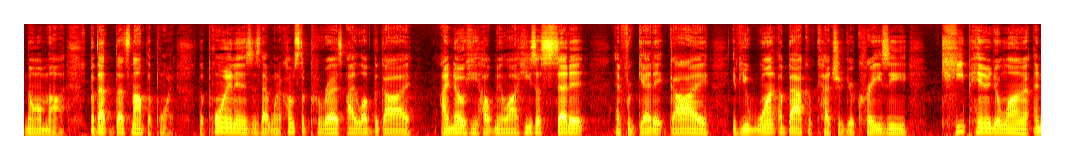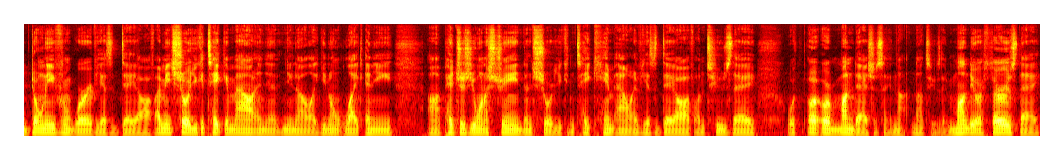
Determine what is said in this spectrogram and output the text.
No, I'm not. But that that's not the point. The point is is that when it comes to Perez, I love the guy. I know he helped me a lot. He's a set it and forget it guy. If you want a backup catcher, you're crazy. Keep him in your lineup and don't even worry if he has a day off. I mean, sure, you could take him out and you know, like you don't like any uh, pitchers you want to strain, then sure, you can take him out if he has a day off on Tuesday or, or, or Monday, I should say, not not Tuesday, Monday or Thursday.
